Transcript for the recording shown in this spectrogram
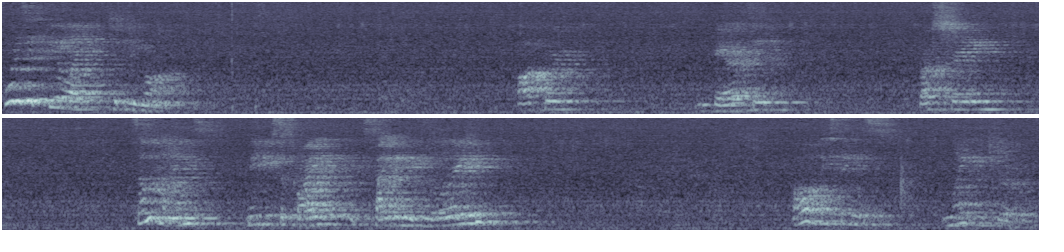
What does it feel like to be wrong? Frustrating, sometimes maybe surprising, exciting, exhilarating. All of these things might be true,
